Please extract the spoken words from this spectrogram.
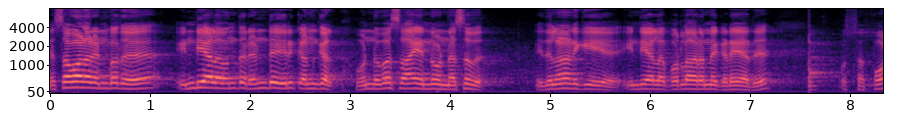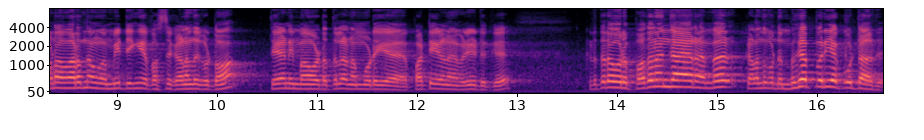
நெசவாளர் என்பது இந்தியாவில் வந்து ரெண்டு இரு கண்கள் ஒன்று விவசாயம் இன்னொன்று நெசவு. இதெல்லாம் இன்றைக்கி இந்தியாவில் பொருளாதாரமே கிடையாது. போன வாரம் தான் உங்கள் மீட்டிங்கே ஃபஸ்ட்டு கலந்துக்கிட்டோம். தேனி மாவட்டத்தில் நம்முடைய பட்டியலின வெளியிட்டுக்கு கிட்டத்தட்ட ஒரு பதினஞ்சாயிரம் பேர் கலந்து கொண்ட மிகப்பெரிய கூட்டம் அது.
